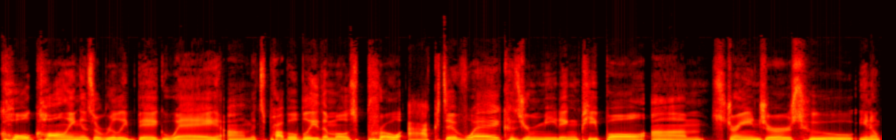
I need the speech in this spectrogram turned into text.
cold calling is a really big way. Um, it's probably the most proactive way because you're meeting people, um, strangers who, you know,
